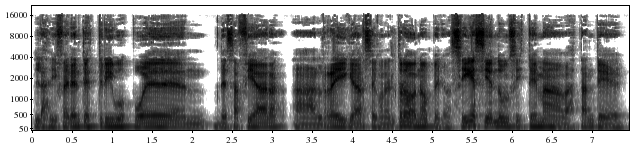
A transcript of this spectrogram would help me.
las diferentes tribus pueden desafiar al rey y quedarse con el trono, pero sigue siendo un sistema bastante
